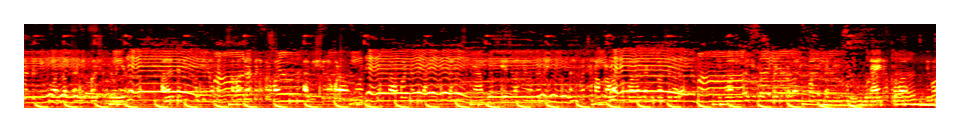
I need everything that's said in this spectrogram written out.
తండ్రి నీకు వందనాలు పరిశుద్ధుడా. అలాగే ప్రభా ఆ విషయంలో కూడా మమ్మల్ని కాపాడు నాయన ప్రభా ఇదిగో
